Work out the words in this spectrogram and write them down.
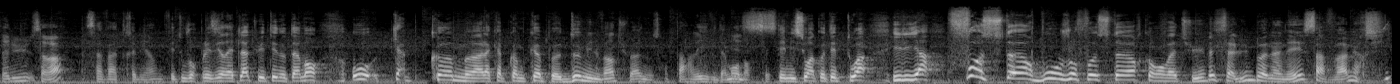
Salut, ça va? Ça va très bien, il me fait toujours plaisir d'être là. Tu étais notamment au Capcom, à la Capcom Cup 2020. Tu vas nous en parler évidemment Yes. dans cette émission. À côté de toi, il y a Foster. Bonjour Foster, comment vas-tu? Salut, bonne année, ça va, merci.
